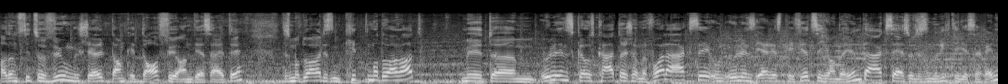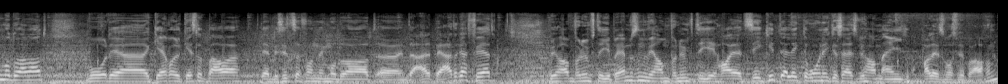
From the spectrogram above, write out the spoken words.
hat uns die zur Verfügung gestellt. Danke dafür an der Seite. Das Motorrad ist ein Kit-Motorrad mit ähm, Ölins Close Cartridge an der Vorderachse und Ölins RSP40 an der Hinterachse. Also das ist ein richtiges Rennmotorrad, wo der Gerold Gesselbauer, der Besitzer von dem Motorrad, äh, in der Alpe Adria fährt. Wir haben vernünftige Bremsen, wir haben vernünftige HRC-Kit-Elektronik, das heißt wir haben eigentlich alles, was wir brauchen.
